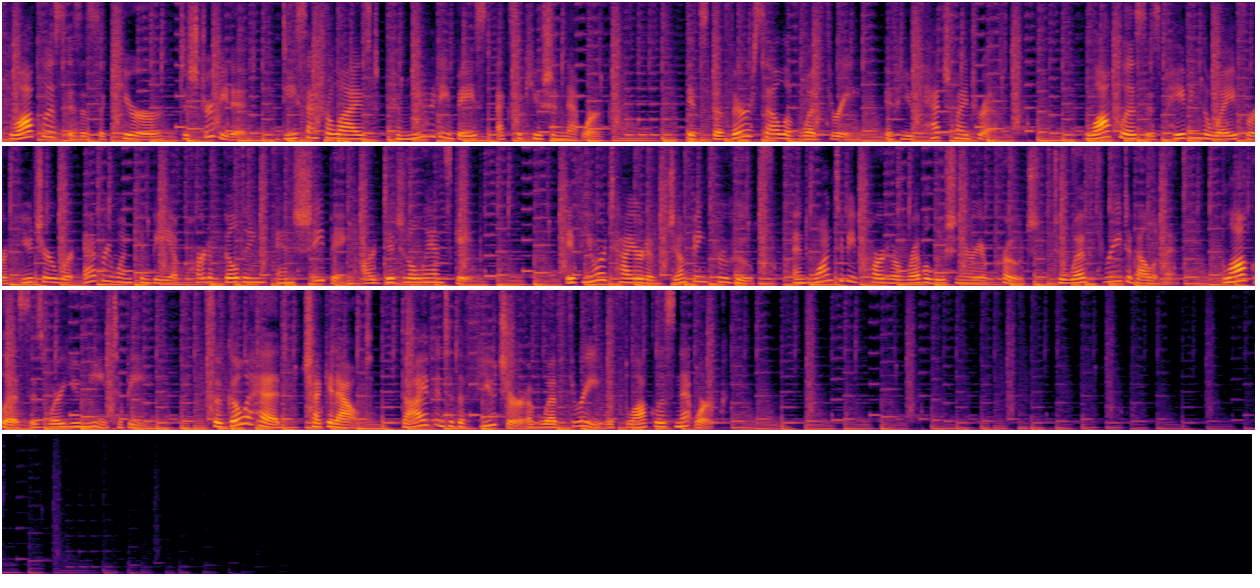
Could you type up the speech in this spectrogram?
Blockless is a secure, distributed, decentralized, community based execution network. It's the Vercel of Web3, if you catch my drift. Blockless is paving the way for a future where everyone can be a part of building and shaping our digital landscape. If you're tired of jumping through hoops and want to be part of a revolutionary approach to Web3 development, Blockless is where you need to be. So go ahead, check it out. Dive into the future of Web3 with Blockless Network.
